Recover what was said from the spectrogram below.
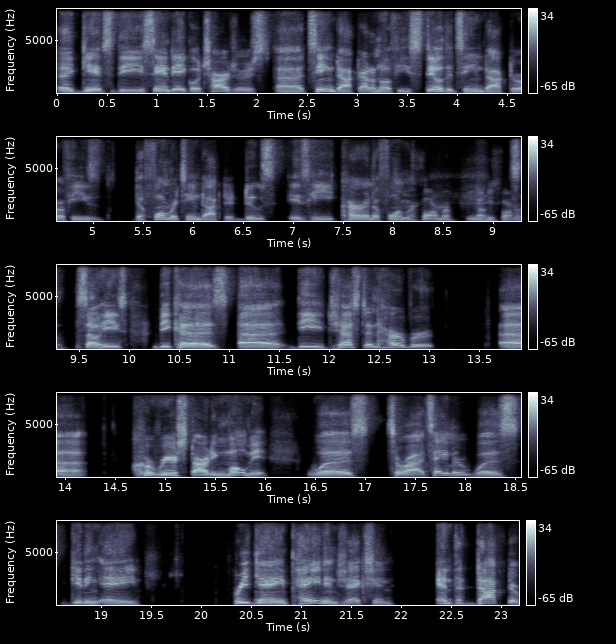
against the San Diego Chargers uh, team doctor. I don't know if he's still the team doctor or if he's the former team doctor. Deuce, is he current or former? He's former. No, he's former. So he's because uh, the Justin Herbert uh, career starting moment was Tyrod Taylor was getting a pre-game pain injection and the doctor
